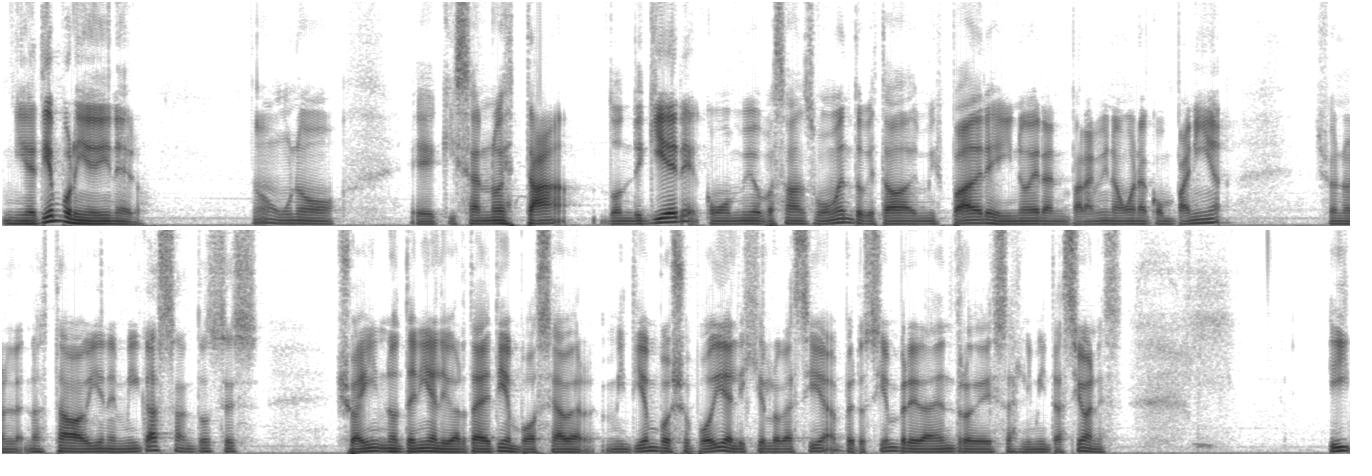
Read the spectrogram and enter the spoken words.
ni de tiempo ni de dinero. ¿no? Uno eh, quizá no está donde quiere, como a mí me pasaba en su momento, que estaba de mis padres y no eran para mí una buena compañía. Yo no, no estaba bien en mi casa, entonces yo ahí no tenía libertad de tiempo. O sea, a ver, mi tiempo yo podía elegir lo que hacía, pero siempre era dentro de esas limitaciones. Y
